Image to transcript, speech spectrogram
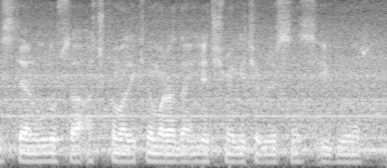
isteyen olursa açıklamadaki numaradan iletişime geçebilirsiniz. İyi günler.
